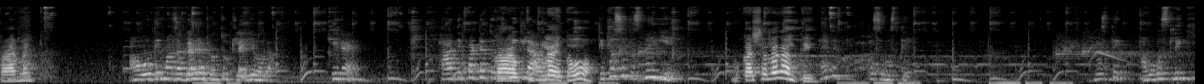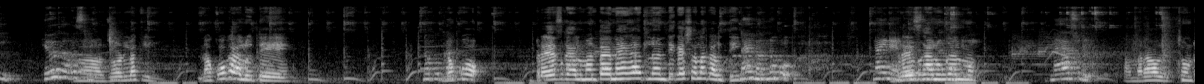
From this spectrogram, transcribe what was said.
काय माहिती? अहो ते माझा गड्या पण तुटलाय हे बघा. काय ते पट्ट्यातून काय, निघला अहो. फुटलाय तो? ते बसतच नाहीये. मग कशाला घालती? काय माहिती? कसं बसते? बसते. अहो बसले की. हे बघा हा बसले जोडला की. नको घालू ते. नको का? नको. ड्रेस घाल म्हणता नाही घातलं आणि ते कशाला घालती? नाही मग नको. नाही नाही ड्रेस घालून घाल मग. नाही असू दे. मग राहू दे छोंड.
